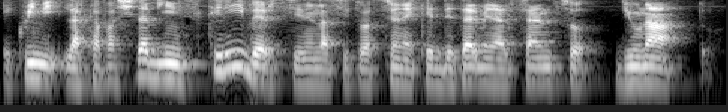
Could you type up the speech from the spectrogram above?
e quindi la capacità di iscriversi nella situazione che determina il senso di un atto,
